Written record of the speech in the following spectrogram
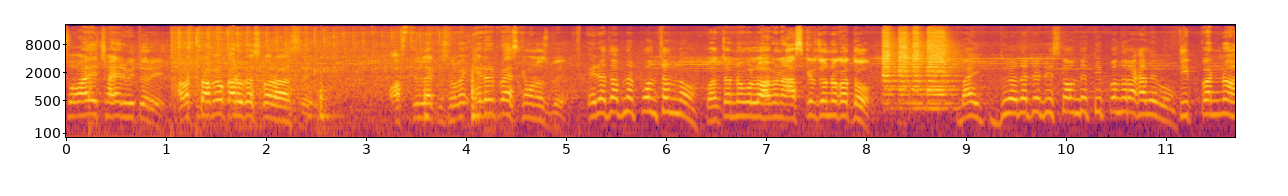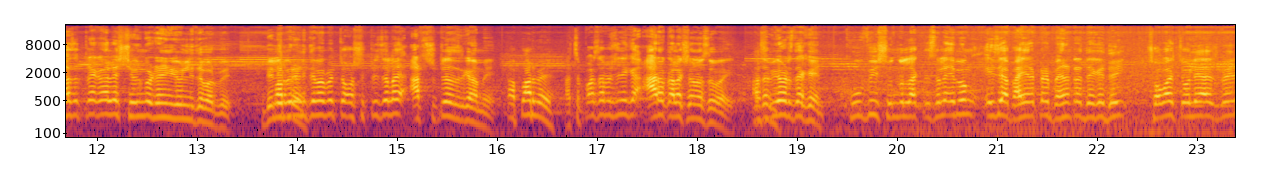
ছয় ছয়ের ভিতরে। আবার টপেও কারুকাজ করা আছে। অস্থির লাগতেছিল ভাই এটার প্রাইস কেমন আসবে? এটা তো আপনার পঞ্চান্ন। পঞ্চান্ন বললে হবে না আজকের জন্য কত? ভাই দুই হাজার টাকা ডিসকাউন্ট দিয়ে তিপ্পান্ন রাখা দেবো। তিপ্পান্ন হাজার টাকা হলে সেগুন ডাইনিং টেবিল নিতে পারবে। ডেলিভারি নিতে পারবে চৌষট্টি জেলায় আটষট্টি হাজার গ্রামে। পারবে। আচ্ছা পাশাপাশি নাকি আরও কালেকশন আছে ভাই। আচ্ছা ভিউর্স ভিউয়ার্স দেখেন খুবই সুন্দর লাগতেছিল এবং এই যে ভাইয়ের একটা ব্যানারটা দেখে দেই সবাই চলে আসবেন।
